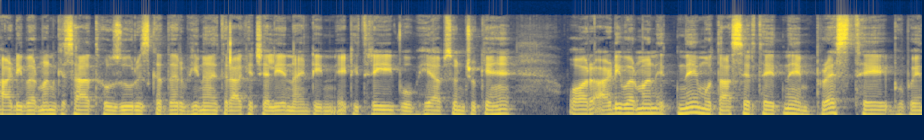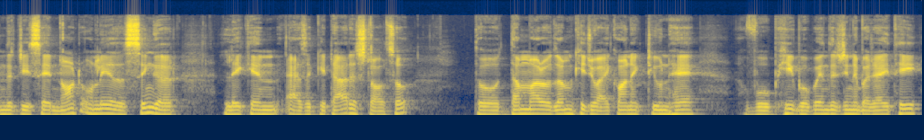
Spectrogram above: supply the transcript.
आर डी बर्मन के साथ हुजूर इस कदर भी ना इतरा के चलिए 1983 वो भी आप सुन चुके हैं। और आर डी बर्मन इतने मुतासर थे, इतने इम्प्रेस थे भूपेंद्र जी से not only as a singer लेकिन एज अ गिटारिस्ट ऑल्सो तो दम मारो दम की जो आइकॉनिक ट्यून है, वो भी भूपेंद्र जी ने बजाई थी।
